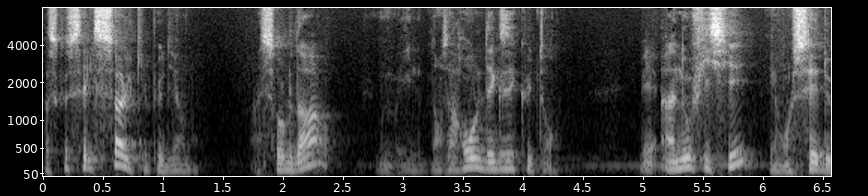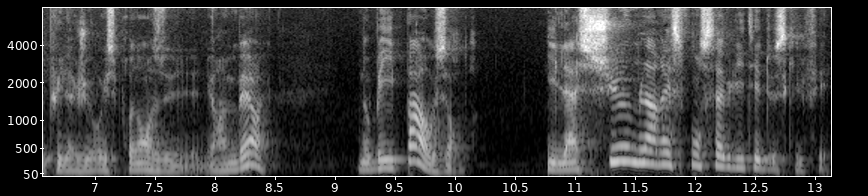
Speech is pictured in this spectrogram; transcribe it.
Parce que c'est le seul qui peut dire non. Un soldat, il est dans un rôle d'exécutant. Mais un officier, et on le sait depuis la jurisprudence de Nuremberg, n'obéit pas aux ordres. Il assume la responsabilité de ce qu'il fait.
